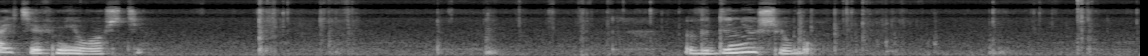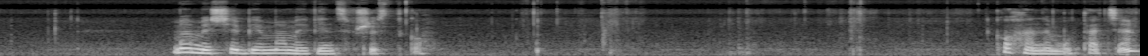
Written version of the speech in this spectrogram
Trwajcie w miłości. W dniu ślubu. Mamy siebie, mamy więc wszystko. Kochanemu tacie,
